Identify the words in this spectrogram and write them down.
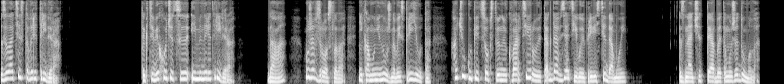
«Золотистого ретривера». «Так тебе хочется именно ретривера?» «Да, уже взрослого, никому не нужного из приюта. Хочу купить собственную квартиру и тогда взять его и привезти домой». «Значит, ты об этом уже думала?»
